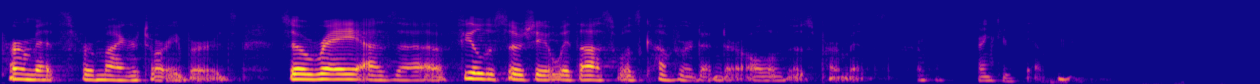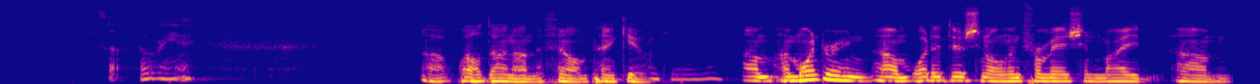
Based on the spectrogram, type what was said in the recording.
permits for migratory birds. So Ray, as a field associate with us, was covered under all of those permits. Okay, thank you. So over here. Uh, well done on the film. Thank you. Thank you. Um, I'm wondering um, what additional information might um,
